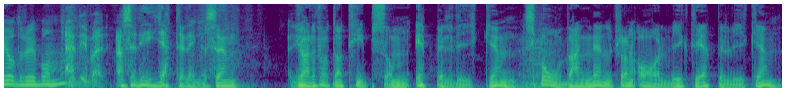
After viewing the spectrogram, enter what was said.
gjorde du i Bromma? Ja, det, var, alltså det är jättelänge sedan. Jag hade fått något tips om Äppelviken. Spårvagnen från Alvik till Äppelviken.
